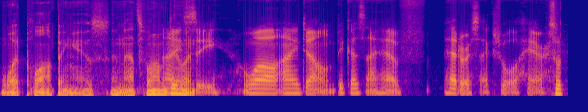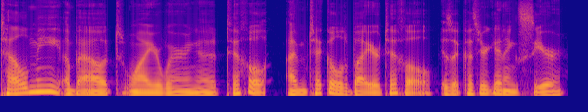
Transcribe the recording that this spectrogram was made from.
what plopping is, and that's what I'm doing. I see. Well, I don't because I have heterosexual hair. So tell me about why you're wearing a tichel. I'm tickled by your tichel. Is it because you're getting sear?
